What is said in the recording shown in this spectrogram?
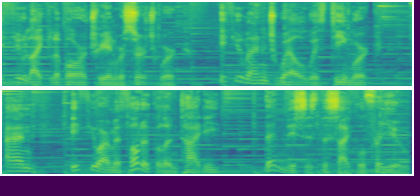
If you like laboratory and research work, if you manage well with teamwork, and if you are methodical and tidy, then this is the cycle for you.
